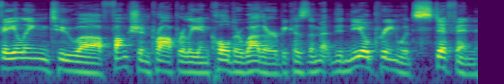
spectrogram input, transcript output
failing to uh, function properly in colder weather because the, the neoprene would stiffen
